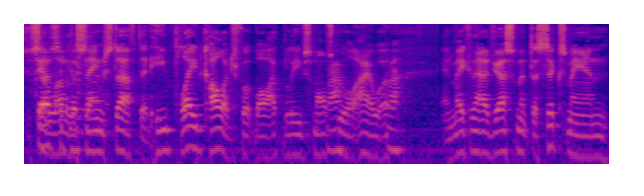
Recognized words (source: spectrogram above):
he said a lot a of the same guy. stuff that he played college football, I believe, small Wow. school Iowa, Wow. and making that adjustment to six man.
